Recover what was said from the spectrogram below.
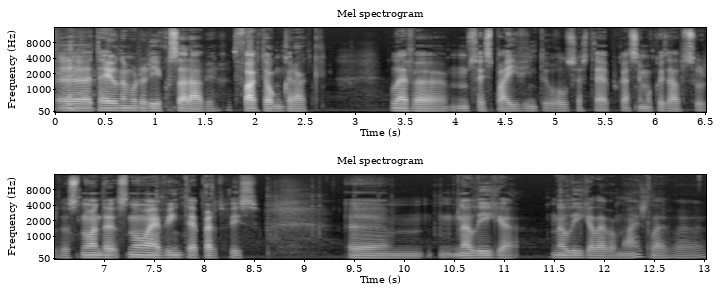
Uh, até eu namoraria com o Sarabia. De facto, é um craque. Leva, não sei se para aí 20 golos esta época, assim uma coisa absurda. Se não, anda, se não é 20, é perto disso. Um, na liga na liga leva mais leva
